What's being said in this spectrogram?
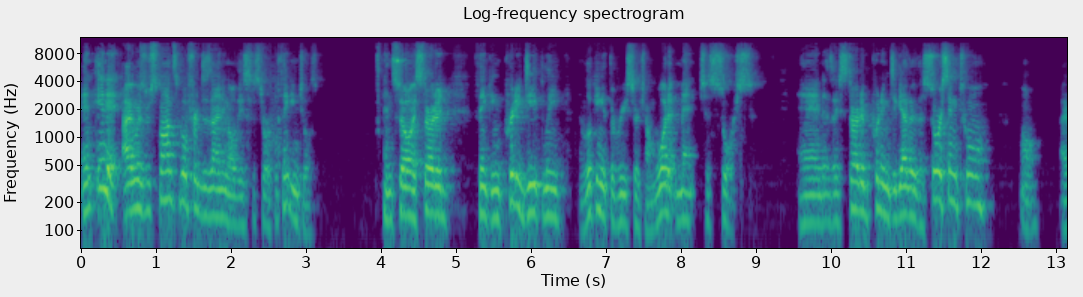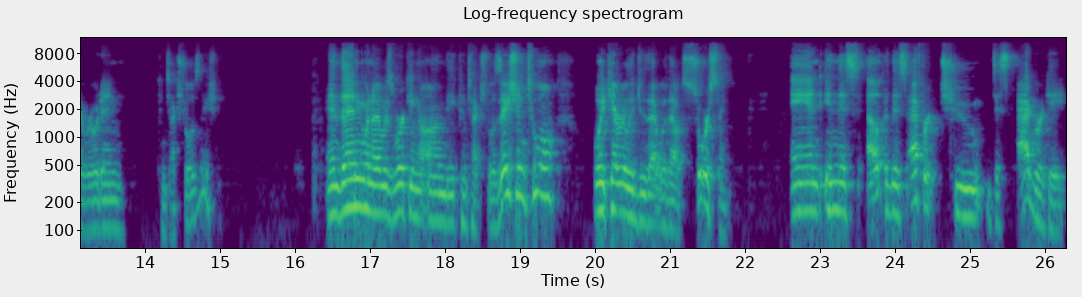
and in it I was responsible for designing all these historical thinking tools. And so I started thinking pretty deeply and looking at the research on what it meant to source. And as I started putting together the sourcing tool, well, I wrote in contextualization. And then when I was working on the contextualization tool, well, you can't really do that without sourcing. And in this, this effort to disaggregate,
